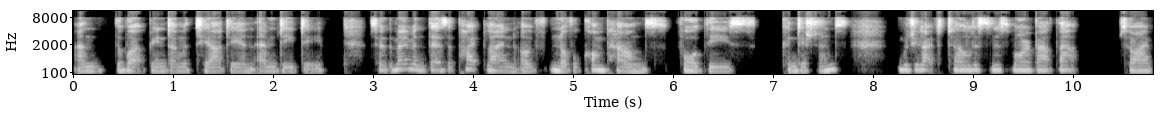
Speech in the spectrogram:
and the work being done with TRD and MDD. So, at the moment, there's a pipeline of novel compounds for these conditions. Would you like to tell listeners more about that? So, I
